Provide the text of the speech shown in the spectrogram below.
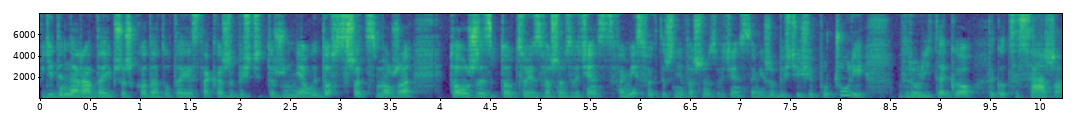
jedyna rada i przeszkoda tutaj jest taka, żebyście też umiały dostrzec może to, że to, co jest waszym zwycięstwem, jest faktycznie waszym zwycięstwem i żebyście się poczuli w roli tego, tego cesarza.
